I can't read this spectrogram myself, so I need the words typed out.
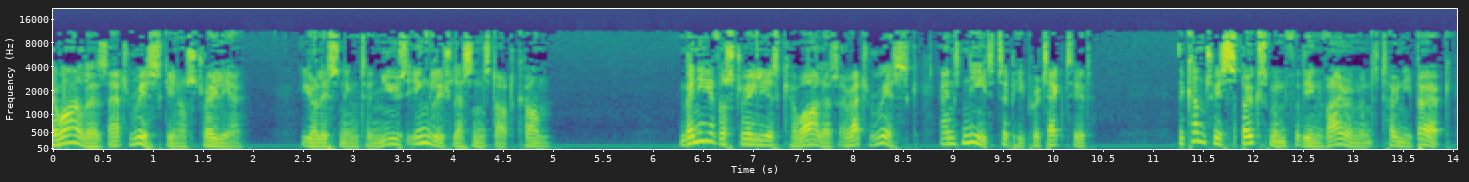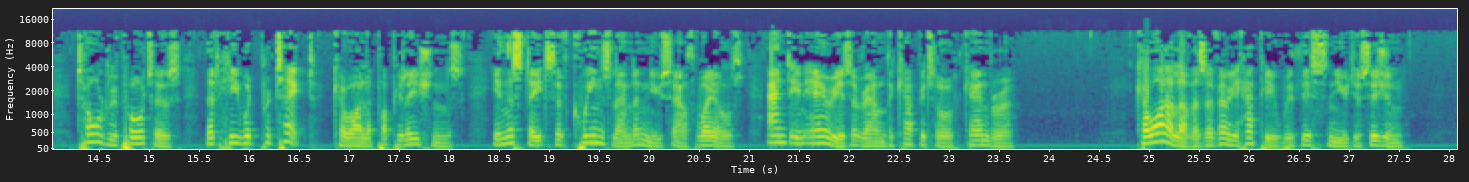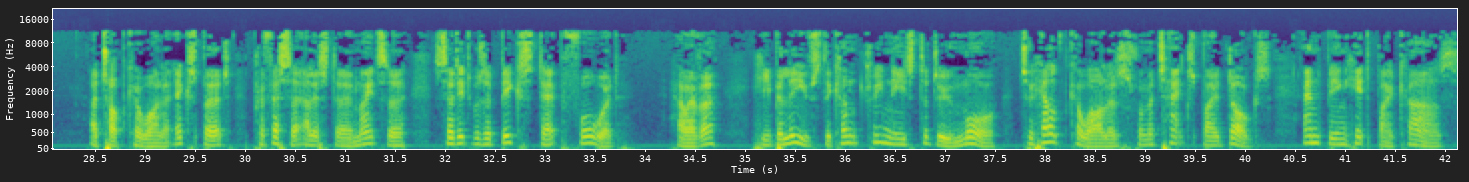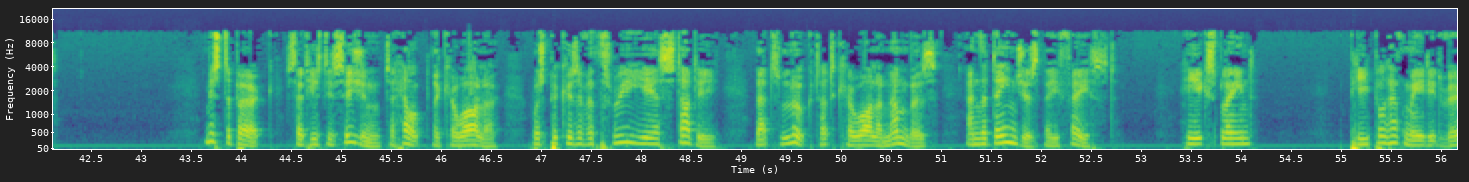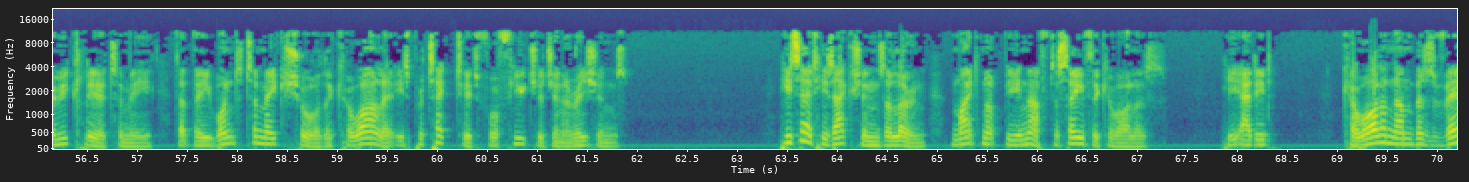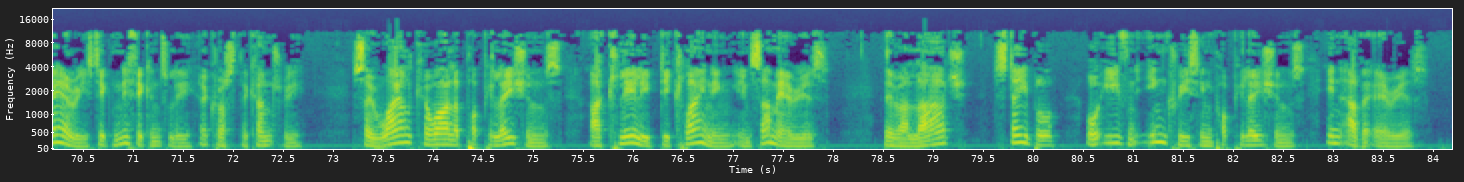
Koalas at risk in Australia. You're listening to newsenglish.lessons.com. Many of Australia's koalas are at risk and need to be protected. The country's spokesman for the environment, Tony Burke, told reporters that he would protect koala populations in the states of Queensland and New South Wales and in areas around the capital, Canberra. Koala lovers are very happy with this new decision. A top koala expert, Professor Alistair Melzer, said it was a big step forward. However, he believes the country needs to do more to help koalas from attacks by dogs and being hit by cars. Mr. Burke said his decision to help the koala was because of a three-year study that looked at koala numbers and the dangers they faced. He explained, People have made it very clear to me that they want to make sure the koala is protected for future generations. He said his actions alone might not be enough to save the koalas. He added, Koala numbers vary significantly across the country, so while koala populations are clearly declining in some areas, there are large, stable, or even increasing populations in other areas.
